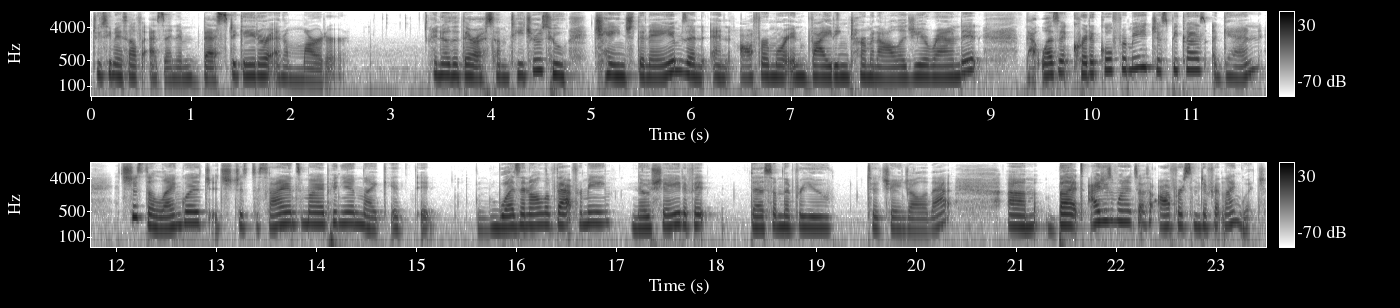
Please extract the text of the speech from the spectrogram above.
to see myself as an investigator and a martyr. I know that there are some teachers who change the names and, and offer more inviting terminology around it. That wasn't critical for me just because, again, it's just a language, it's just a science, in my opinion. Like, it, it wasn't all of that for me. No shade if it does something for you to change all of that. Um, but I just wanted to offer some different language.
